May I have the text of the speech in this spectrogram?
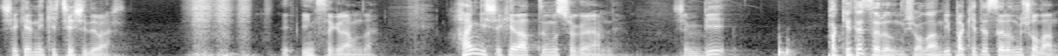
şekerin iki çeşidi var. Instagram'da. Hangi şeker attığımız çok önemli. Şimdi bir Pakete sarılmış olan bir pakete sarılmış olan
